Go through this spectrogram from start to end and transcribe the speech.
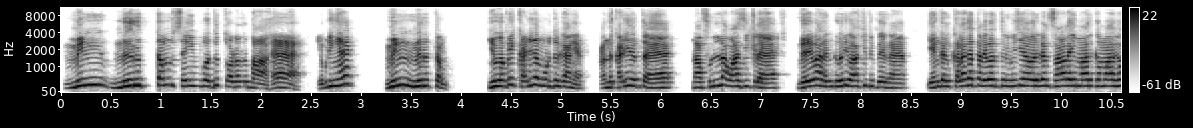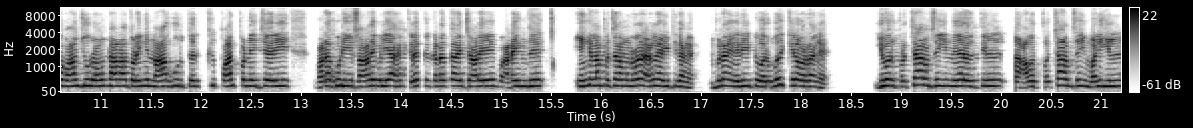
மின் நிறுத்தம் செய்வது தொடர்பாக. எப்படிங்க? மின் நிறுத்தம். இவங்க போய் கடிதம் கொடுத்திருக்காங்க. அந்த கடிதத்தை நான் ஃபுல்லா வாசிக்கல. விரைவா ரெண்டு வரி வாசிட்டு போயிடுறேன். எங்கள் கழக தலைவர் திரு விஜய் அவர்கள் சாலை மார்க்கமாக வாஞ்சூர் ரவுண்டானா தொடங்கி நாகூர் தெற்கு பால்பண்ணைச்சேரி வடகுடி சாலை வழியாக கிழக்கு கடற்கரை சாலையை அடைந்து எங்கெல்லாம் பிரச்சாரம் பண்றாங்க எல்லாம் எழுதிட்டாங்க இப்பதான் எழுதிட்டு வரும்போது கீழே வர்றாங்க. இவர் பிரச்சாரம் செய்யும் நேரத்தில் அவர் பிரச்சாரம் செய்யும் வழியில்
